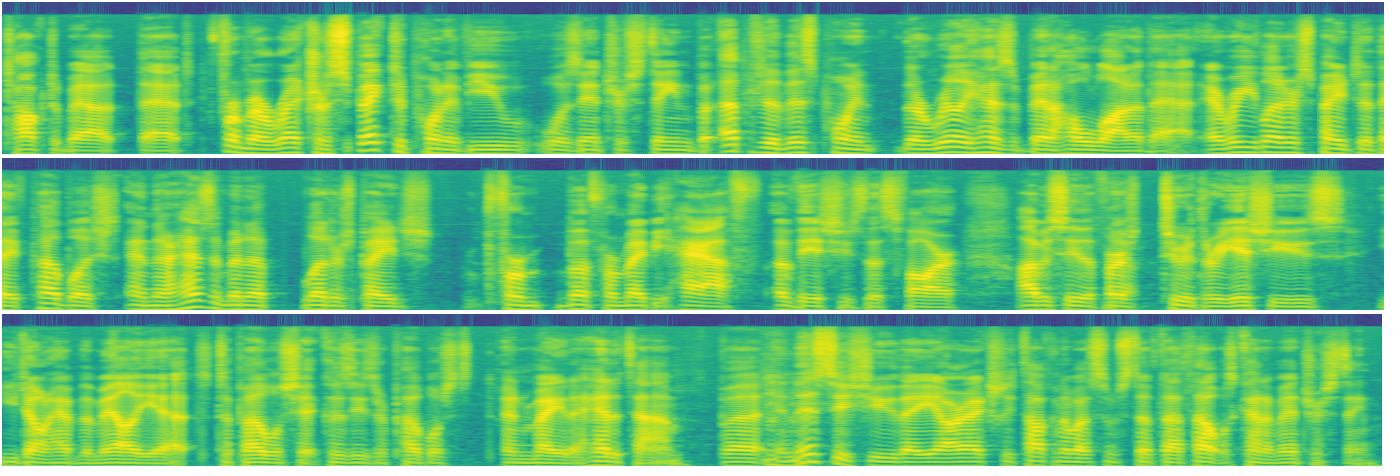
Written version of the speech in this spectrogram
talked about that, from a retrospective point of view, was interesting. But up to this point, there really hasn't been a whole lot of that. Every letters page that they've published, and there hasn't been a letters page for, but for maybe half of the issues thus far. Obviously, the first two or three issues, you don't have the mail yet to publish it because these are published and made ahead of time. But in mm-hmm. this issue, they are actually talking about some stuff that I thought was kind of interesting.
